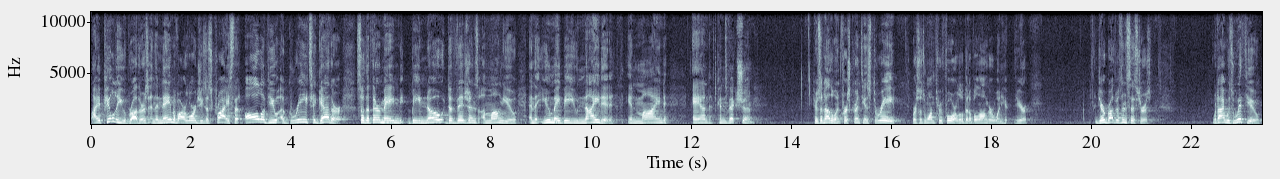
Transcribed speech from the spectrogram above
I appeal to you, brothers, in the name of our Lord Jesus Christ, that all of you agree together so that there may be no divisions among you and that you may be united in mind and conviction. Here's another one 1 Corinthians 3, verses 1 through 4, a little bit of a longer one here. Dear brothers and sisters, when I was with you,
